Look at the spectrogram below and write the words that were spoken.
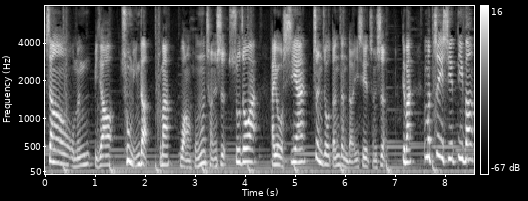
像我们比较出名的什么网红城市苏州啊，还有西安、郑州等等的一些城市，对吧？那么这些地方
